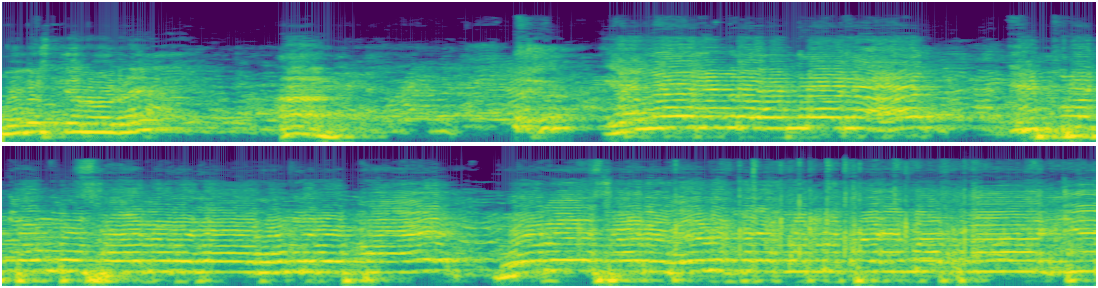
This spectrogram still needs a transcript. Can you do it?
ಮುಗಿಸ್ತೀವಿ ನೋಡ್ರಿ. ಹಾ ಎಲ್ಲ ಲಿಂಗ ಒಂದಾಲ ಇಪ್ಪತ್ತೊಂದು ಸಾವಿರದ ಒಂದು ರೂಪಾಯಿ ಮೂರನೇ ಸಾರಿ ರೇಣುಕರಮ್ಮ ತಾಯಿ ಮಾತಾಕಿ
